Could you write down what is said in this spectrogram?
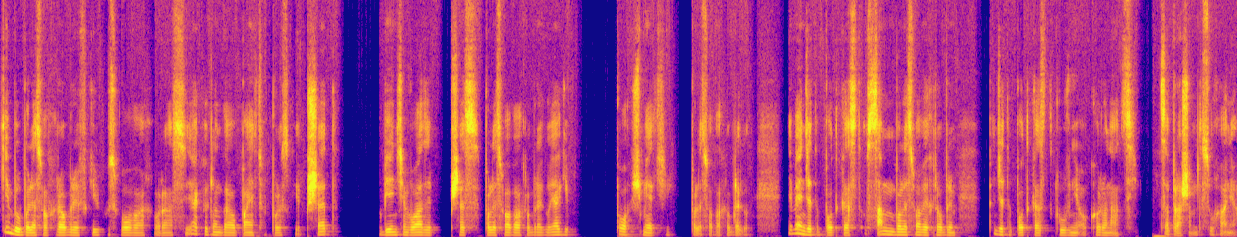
kim był Bolesław Chrobry w kilku słowach oraz jak wyglądało państwo polskie przed objęciem władzy przez Bolesława Chrobrego, jak i po śmierci Bolesława Chrobrego. Nie będzie to podcast o samym Bolesławie Chrobrym, będzie to podcast głównie o koronacji. Zapraszam do słuchania.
